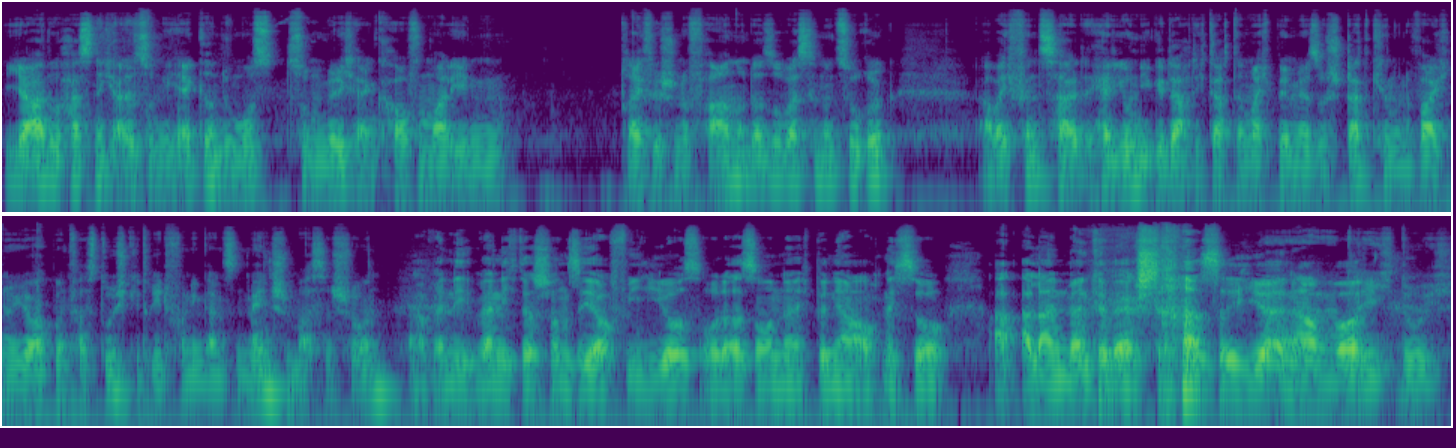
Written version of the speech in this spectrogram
Ja, du hast nicht alles um die Ecke und du musst zum Milcheinkaufen mal eben drei, vier Stunden fahren oder sowas hin und zurück. Aber ich finde es halt, hätte ich auch nie gedacht. Ich dachte immer, ich bin mehr so Stadtkind und war ich in New York, bin fast durchgedreht von den ganzen Menschenmassen schon. Ja, wenn ich, wenn ich das schon sehe auf Videos oder so, ne, ich bin ja auch nicht so. Allein Mönckebergstraße hier in Äh, Hamburg. dreh ich durch.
